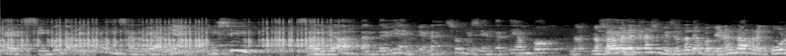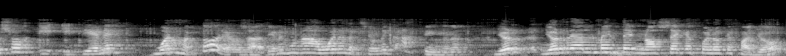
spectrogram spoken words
que cinco capítulos y saldría bien, Y sí, saldría bastante bien, tienes suficiente tiempo. no, no solamente tienes suficiente tiempo, tienes los recursos y, y tienes buenos actores, o sea, tienes una buena elección de casting. ¿no? Yo, yo realmente no sé qué fue lo que falló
